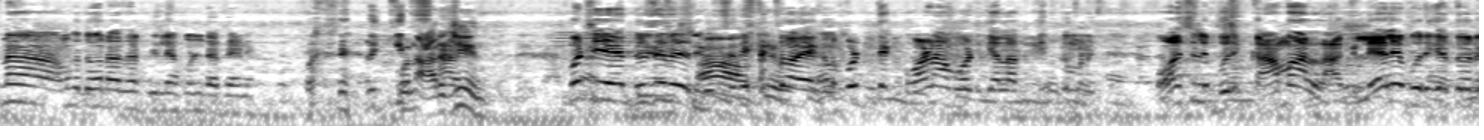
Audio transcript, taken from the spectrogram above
ना आमकां दोन हजार दिले म्हणटा तेणे पूण अर्जीन? ते दुसरे दुसरे तो ऐकलं पण ते कोणा वोट केला तितकं म्हण असले भुरगे कामां लागलेले भुरगे तर.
